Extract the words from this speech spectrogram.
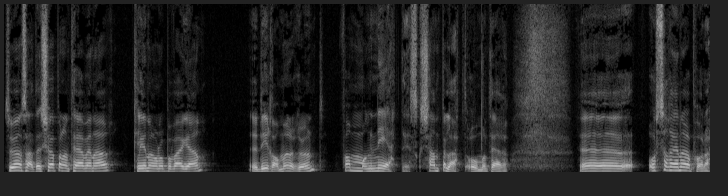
Så uansett, jeg kjøper den TV-en her, kliner den opp på veggen. De rammene rundt. Faen magnetisk. Kjempelett å montere. Eh, og så regner jeg på det.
